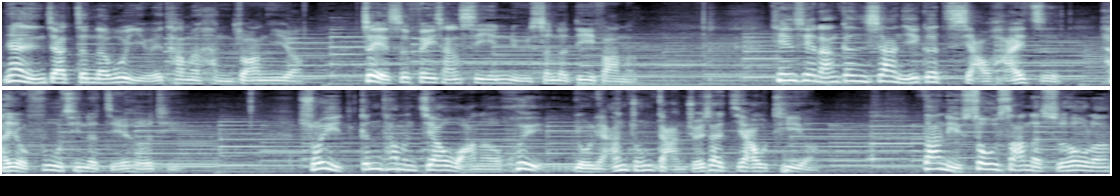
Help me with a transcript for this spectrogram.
让人家真的误以为他们很专一哦，这也是非常吸引女生的地方了。天蝎男更像一个小孩子还有父亲的结合体。所以跟他们交往呢，会有两种感觉在交替哦。当你受伤的时候呢，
